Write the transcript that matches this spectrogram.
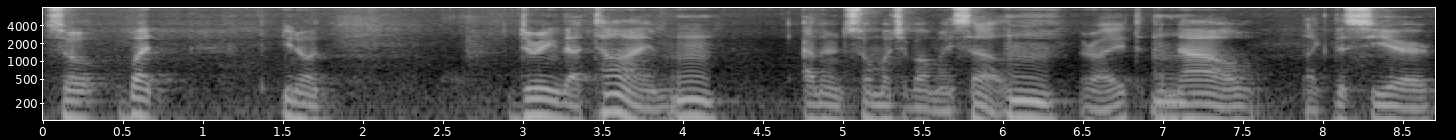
so but you know during that time Mm. I learned so much about myself Mm. right and now like this year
